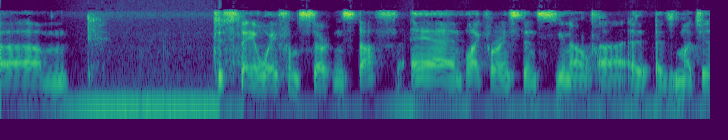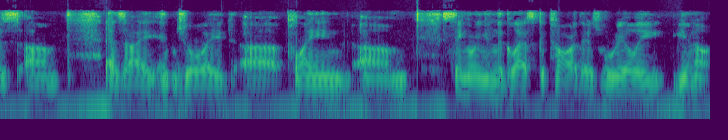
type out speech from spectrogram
Um, to stay away from certain stuff. And like for instance, you know, uh, as much as um, as I enjoyed uh, playing um, singring and the glass guitar, there's really, you know,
